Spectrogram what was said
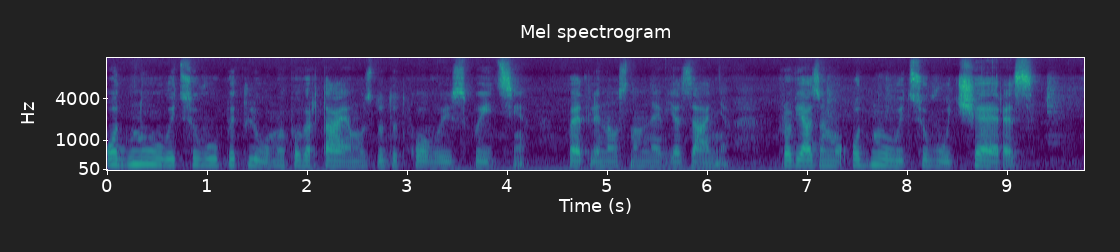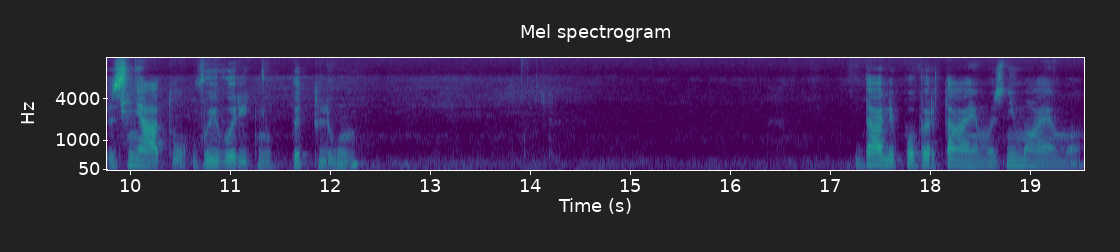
одну лицьову петлю, ми повертаємо з додаткової спиці петлі на основне в'язання, пров'язуємо одну лицьову через зняту виворітню петлю. Далі повертаємо, знімаємо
